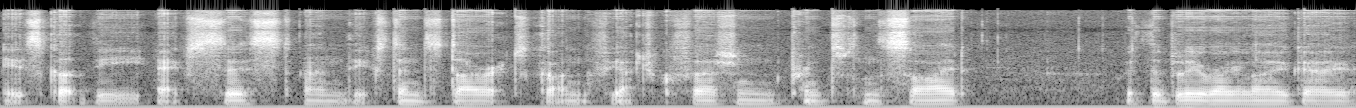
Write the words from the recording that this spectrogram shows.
It's got the Exorcist and the extended director's cut and the theatrical version printed on the side with the Blu-ray logo,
